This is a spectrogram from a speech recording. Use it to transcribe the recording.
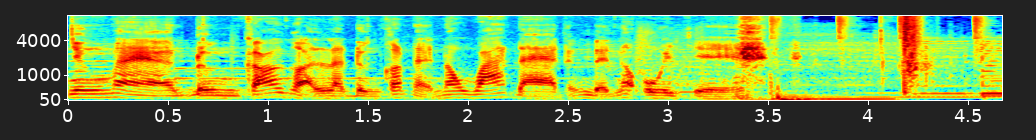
Nhưng mà đừng có gọi là đừng có để nó quá đà đừng để nó ôi về mọi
